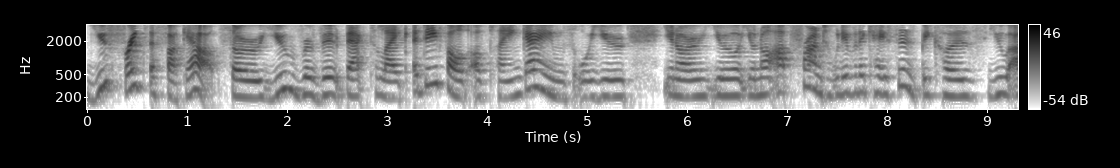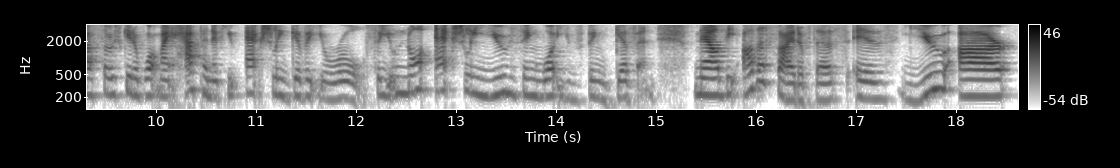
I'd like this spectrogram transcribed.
you freak the fuck out. So you revert back to like a default of playing games or you, you know, you're you're not upfront or whatever the case is because you are so scared of what might happen if you actually give it your all. So you're not actually using what you've been given. Now the other side of this is you are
